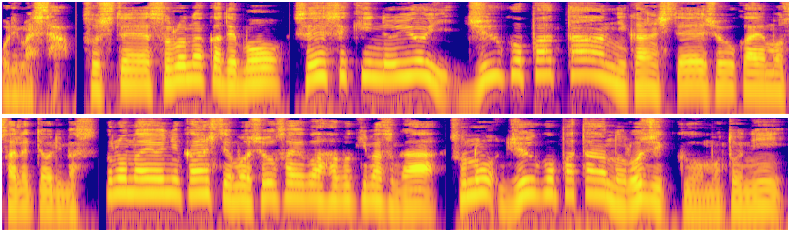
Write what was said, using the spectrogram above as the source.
おりました。そしてその中でも成績の良い15パターンに関して紹介もされております。その内容に関しても詳細は省きますが、その15パターンのロジックをもとに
